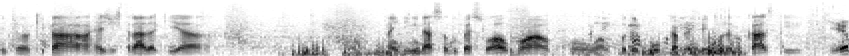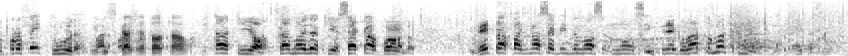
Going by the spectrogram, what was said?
Então aqui está registrada aqui a a indignação do pessoal com, a, com o poder público, a prefeitura no caso, que... Que é a prefeitura. E nesse caso é total. E tá aqui, ó, tá nós aqui, se acabando. Em vez de estar tá fazendo nossa vida, nosso, nosso emprego lá, estamos aqui, ó.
